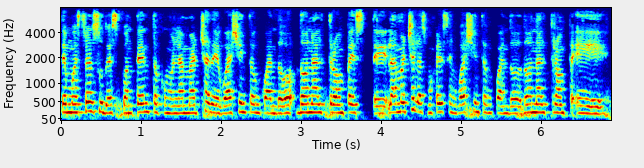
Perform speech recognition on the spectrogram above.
demuestren su descontento, como en la marcha de Washington cuando Donald Trump, este, la marcha de las mujeres en Washington cuando Donald Trump eh,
